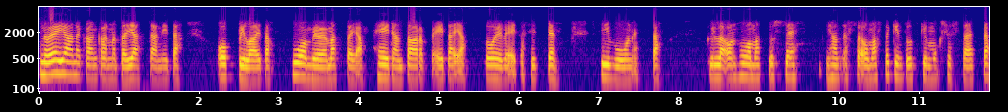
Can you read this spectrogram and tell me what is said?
No ei ainakaan kannata jättää niitä oppilaita huomioimatta ja heidän tarpeita ja toiveita sitten sivuun, että kyllä on huomattu se ihan tässä omastakin tutkimuksessa, että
